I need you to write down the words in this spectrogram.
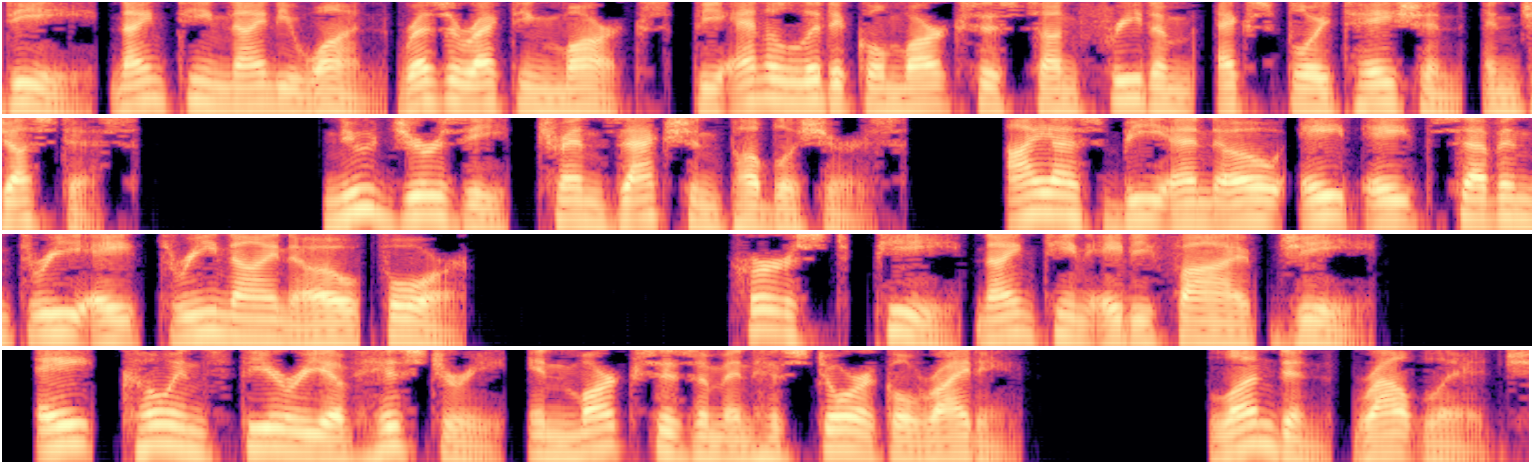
D. 1991 Resurrecting Marx, The Analytical Marxists on Freedom, Exploitation, and Justice. New Jersey, Transaction Publishers. ISBN 0-88738-390-4 Hirst, P. 1985 G. A. Cohen's Theory of History, in Marxism and Historical Writing. London, Routledge.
